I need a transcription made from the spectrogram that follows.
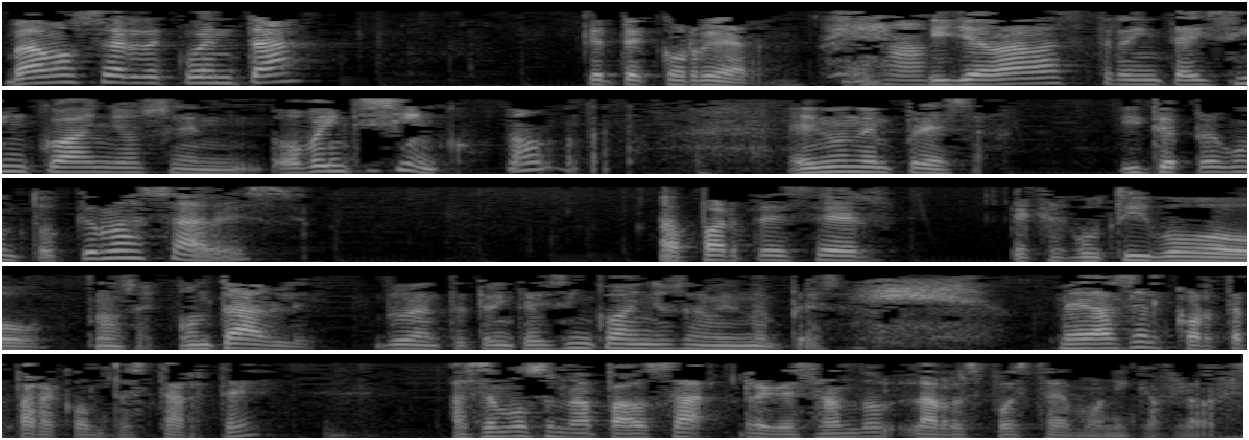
vamos a hacer de cuenta que te corrieron Ajá. y llevabas 35 años en, o 25, ¿no? En una empresa. Y te pregunto, ¿qué más sabes? Aparte de ser ejecutivo, no sé, contable, durante 35 años en la misma empresa. ¿Me das el corte para contestarte? Hacemos una pausa, regresando la respuesta de Mónica Flores.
